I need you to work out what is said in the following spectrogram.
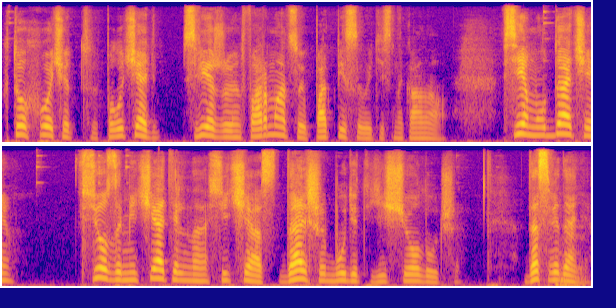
Кто хочет получать свежую информацию, подписывайтесь на канал. Всем удачи, все замечательно сейчас, дальше будет еще лучше. До свидания.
